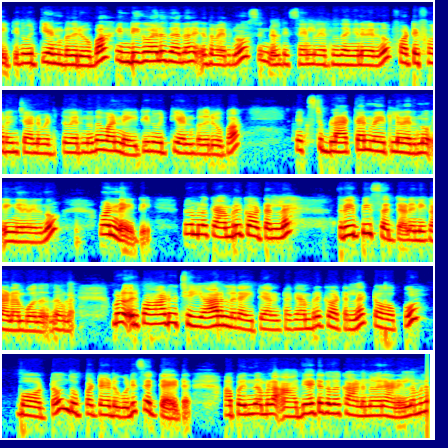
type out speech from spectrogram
എയ്റ്റി നൂറ്റി എൺപത് രൂപ. ഇൻഡിഗോയിൽ തന്നെ ഇത് വരുന്നു. സിംഗിൾ ഡിസൈനിൽ വരുന്നത് എങ്ങനെ വരുന്നു? ഫോർട്ടി ഫോർ ഇഞ്ചാണ് എടുത്ത് വരുന്നത്. വൺ എയ്റ്റി നൂറ്റി എൺപത് രൂപ. നെക്സ്റ്റ് ബ്ലാക്ക് ആൻഡ് വൈറ്റിൽ വരുന്നു. ഇങ്ങനെ വരുന്നു. വൺ എയ്റ്റി നമ്മൾ ക്യാമ്പ്രി കോട്ടണിലെ ത്രീ പീസ് സെറ്റാണ് ഇനി കാണാൻ പോകുന്നത് നമ്മൾ നമ്മൾ ഒരുപാട് ചെയ്യാറുള്ള ഒരു ഐറ്റമാണ് കേട്ടോ. ക്യാമ്പ്രിക് കോട്ടണിലെ ടോപ്പും ബോട്ടവും ദുപ്പട്ടയോട് കൂടി സെറ്റായിട്ട് അപ്പോൾ ഇന്ന് നമ്മൾ ആദ്യമായിട്ടൊക്കെ ഇത് കാണുന്നവരാണെങ്കിൽ നമ്മൾ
